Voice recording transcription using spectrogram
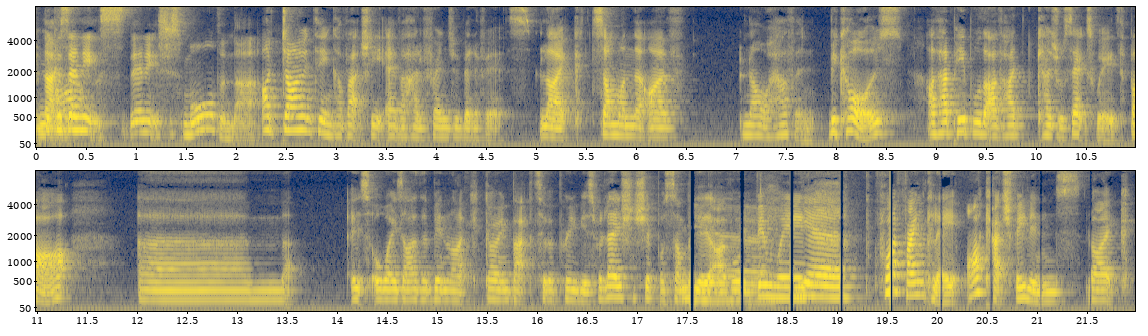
they? no. Because then it's then it's just more than that. I don't think I've actually ever had friends with benefits. Like someone that I've no, I haven't. Because I've had people that I've had casual sex with, but um it's always either been like going back to a previous relationship or somebody that I've already been with. Yeah. Quite frankly, I catch feelings like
